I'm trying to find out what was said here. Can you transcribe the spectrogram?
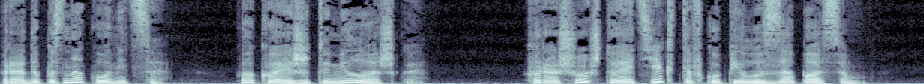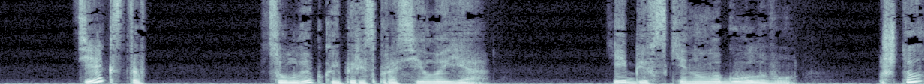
рада познакомиться. Какая же ты милашка. Хорошо, что я текстов купила с запасом». «Текстов?» С улыбкой переспросила я. Киби вскинула голову. «Что?»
